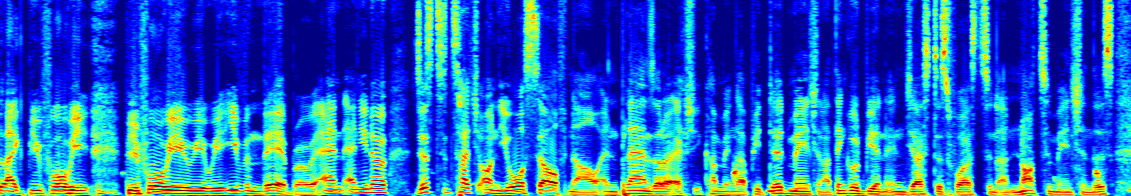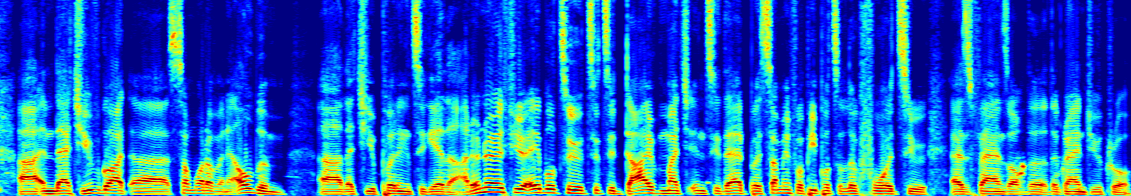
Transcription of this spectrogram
like before we before we, we we even there, bro. And and you know, just to touch on yourself now and plans that are actually coming up. You did mention. I think it would be an injustice for us to uh, not to mention this, uh, in that you've got uh, somewhat of an album uh, that you're putting together. I don't know if you're able to, to, to dive much into that, but something for people to look forward to as fans of the, the Grand Duke Raw.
